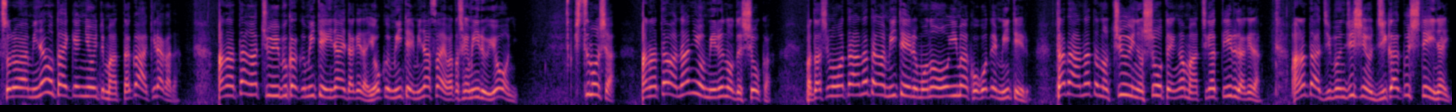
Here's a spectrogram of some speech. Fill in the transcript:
それは皆の体験において全く明らかだ。あなたが注意深く見ていないだけだ。よく見てみなさい。私が見るように。質問者、あなたは何を見るのでしょうか？私もまたあなたが見ているものを今ここで見ている。ただあなたの注意の焦点が間違っているだけだ。あなたは自分自身を自覚していない。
